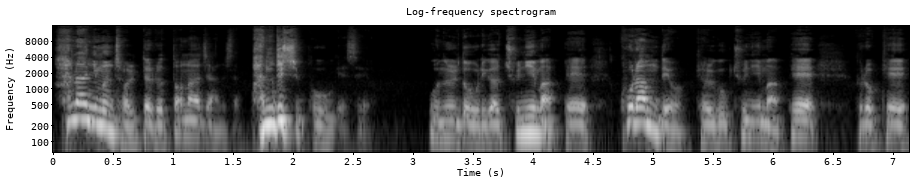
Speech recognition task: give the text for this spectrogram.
하나님은 절대로 떠나지 않으세요. 반드시 보고 계세요. 오늘도 우리가 주님 앞에 코람데오 결국 주님 앞에 그렇게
